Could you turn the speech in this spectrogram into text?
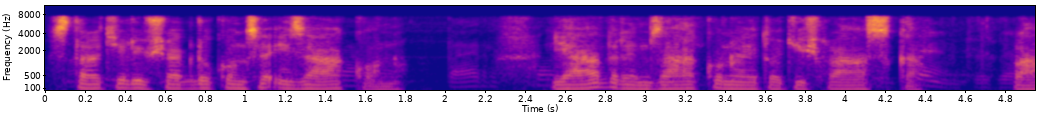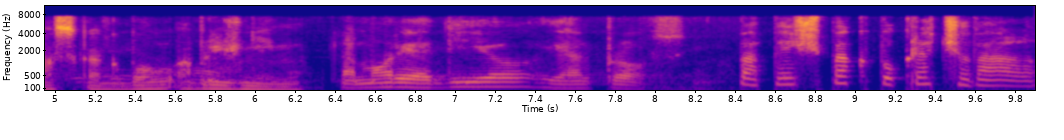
Ztratili však dokonce i zákon. Jádrem zákona je totiž láska. Láska k Bohu a bližnímu. L'amore a Dio e al prossimo. Papež pak pokračoval.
